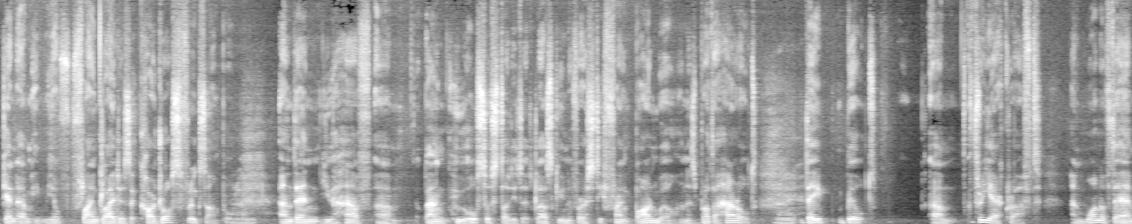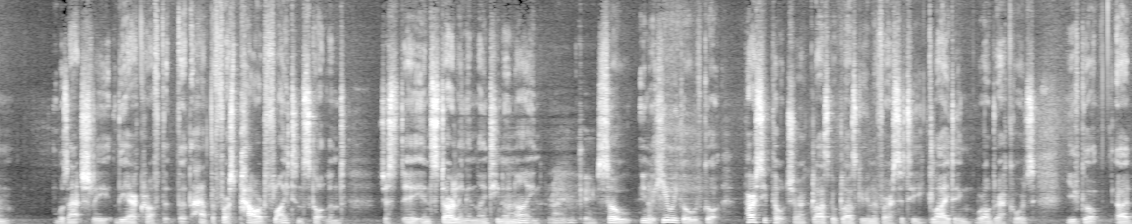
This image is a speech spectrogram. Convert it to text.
Again, um, you know, flying gliders at Cardross, for example. And then you have um, Bang, who also studied at Glasgow University, Frank Barnwell and his brother Harold. They built um, three aircraft, and one of them was actually the aircraft that, that had the first powered flight in Scotland, just uh, in Stirling in 1909. Right, okay. So, you know, here we go. We've got Percy Pilcher, Glasgow, Glasgow University, gliding, world records. You've got uh,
